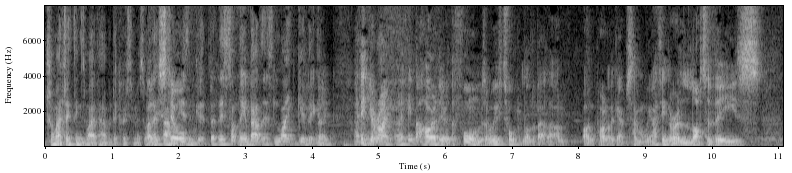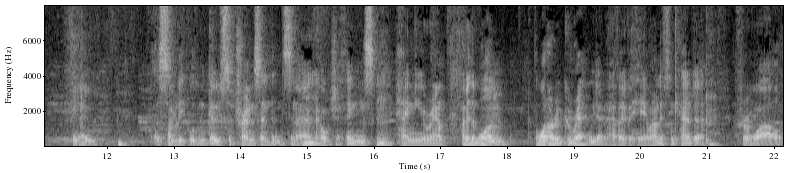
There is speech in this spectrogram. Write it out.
traumatic things might have happened at Christmas, or But their it's family still- isn't good. But there's something about it that's light giving. And, I think you're right, and I think that whole idea of the forms, I and we've talked a lot about that on, on pod of the gaps, haven't we? I think there are a lot of these, you know, as somebody called them, ghosts of transcendence in our culture, things hanging around. I mean, the one, the one I regret we don't have over here. When I lived in Canada for a while,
